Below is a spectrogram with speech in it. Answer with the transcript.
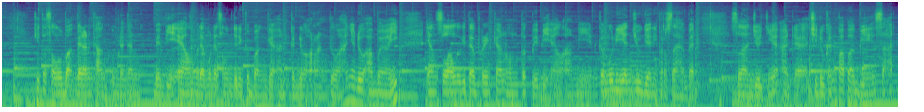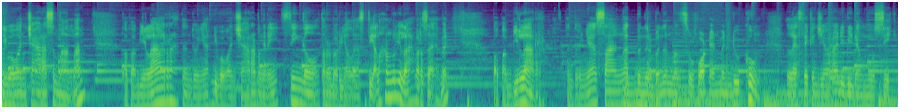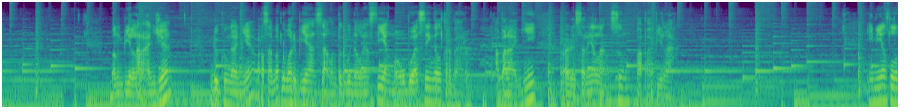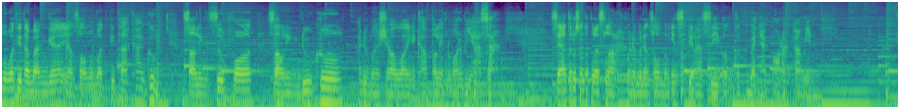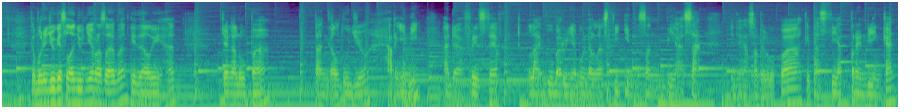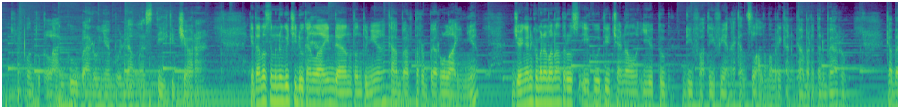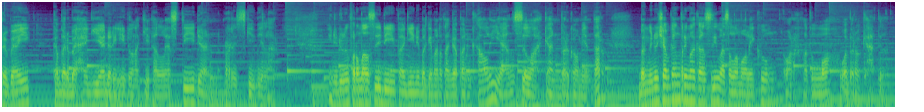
Kita selalu bangga dan kagum dengan BBL Mudah-mudahan selalu menjadi kebanggaan kedua orang tua. Hanya doa baik yang selalu kita berikan untuk BBL Amin. Kemudian juga nih persahabat. Selanjutnya ada cidukan Papa B saat diwawancara semalam. Papa Bilar tentunya diwawancara mengenai single terbarunya Lesti. Alhamdulillah persahabat. Papa Bilar tentunya sangat benar-benar mensupport dan mendukung Lesti Kejora di bidang musik Bang Bilar aja dukungannya persahabat luar biasa untuk Bunda Lesti yang mau buat single terbaru. Apalagi produsernya langsung Papa Bilar. Ini yang selalu membuat kita bangga, yang selalu membuat kita kagum. Saling support, saling dukung. Aduh Masya Allah ini kapal yang luar biasa. Sehat terus untuk Leslar, mudah-mudahan selalu menginspirasi untuk banyak orang. Amin. Kemudian juga selanjutnya para sahabat kita lihat Jangan lupa tanggal 7 hari ini ada free save lagu barunya Bunda Lesti Insan Biasa. Jadi jangan sampai lupa kita siap trendingkan untuk lagu barunya Bunda Lesti Kejora. Kita masih menunggu cidukan lain dan tentunya kabar terbaru lainnya. Jangan ke mana-mana terus ikuti channel Youtube Diva TV yang akan selalu memberikan kabar terbaru kabar baik, kabar bahagia dari idola kita Lesti dan Rizky Bilar. Ini dulu informasi di pagi ini bagaimana tanggapan kalian, silahkan berkomentar. Bang ucapkan terima kasih. Wassalamualaikum warahmatullahi wabarakatuh.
